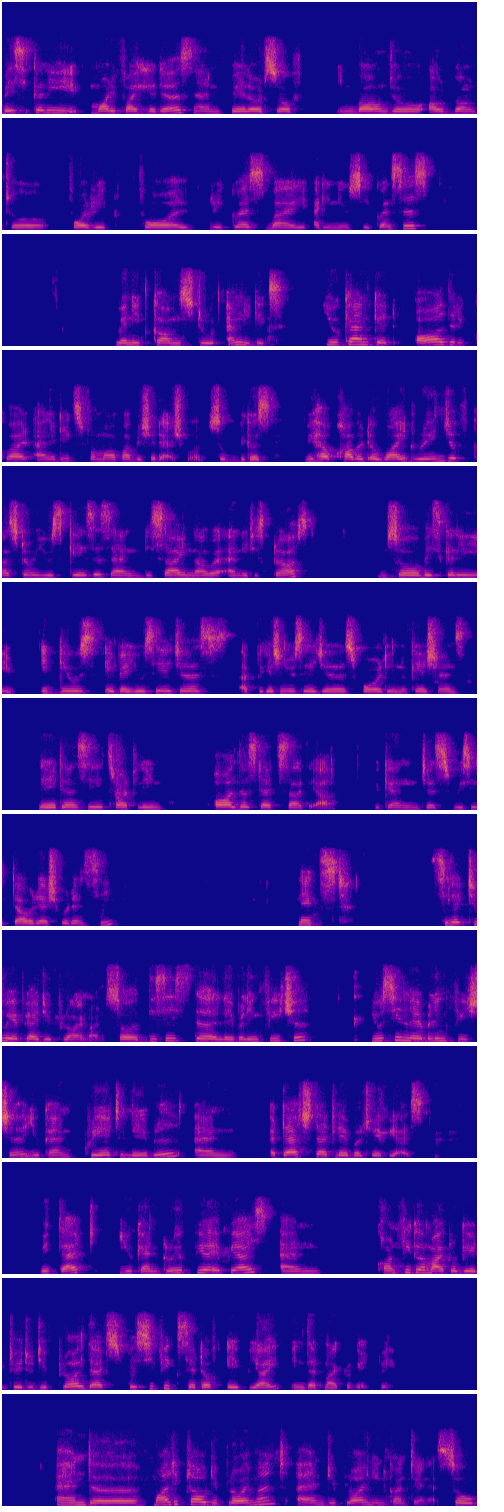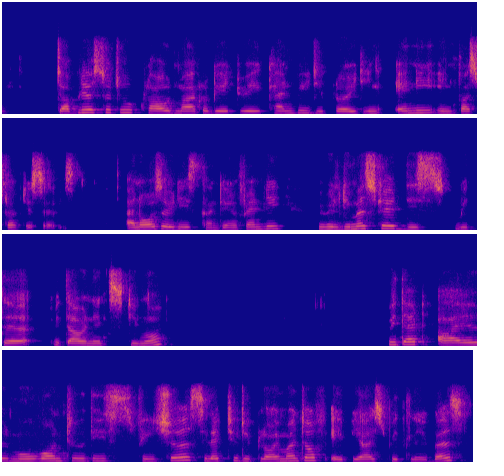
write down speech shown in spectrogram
basically modify headers and payloads of inbound or outbound or for, re for requests by adding new sequences. When it comes to analytics, you can get all the required analytics from our publisher dashboard. So because we have covered a wide range of customer use cases and design our analytics graphs. So basically it gives API usages, application usages, fault invocations, latency, throttling, all the stats are there. You can just visit our dashboard and see. Next, selective API deployment. So this is the labeling feature. Using labeling feature, you can create a label and attach that label to APIs. With that, you can group your APIs and configure micro gateway to deploy that specific set of API in that micro gateway. And uh, multi-cloud deployment and deploying in containers. So WSO2 Cloud Micro Gateway can be deployed in any infrastructure service. And also it is container friendly. We will demonstrate this with, the, with our next demo. With that, I'll move on to this feature, selective deployment of APIs with labels.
